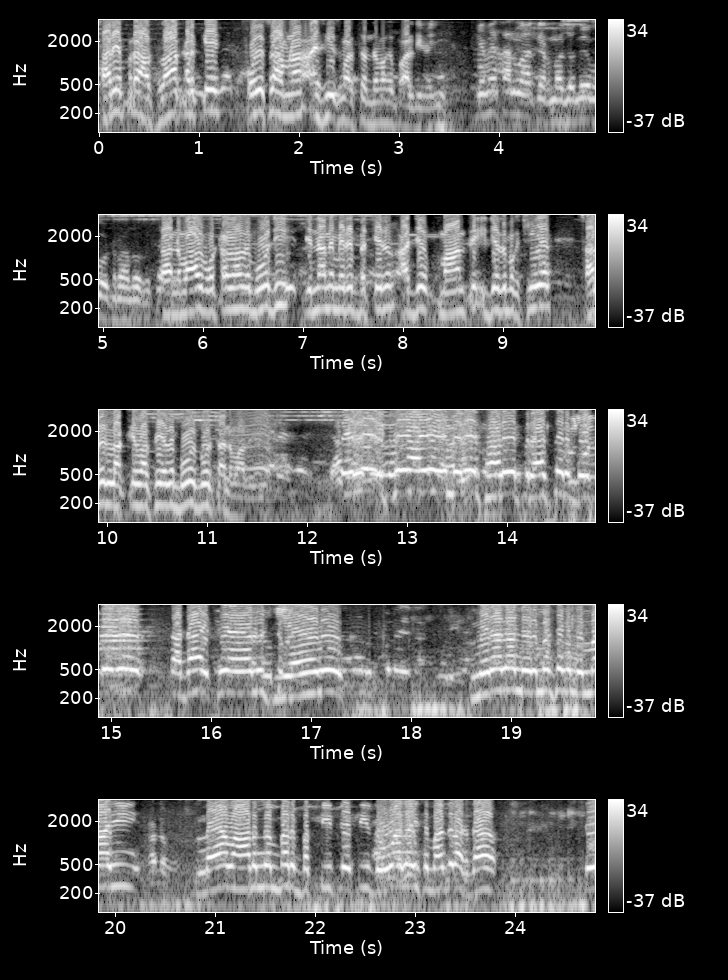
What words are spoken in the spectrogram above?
ਸਾਰੇ ਭਰਾ ਸਲਾਹ ਕਰਕੇ ਉਹਦੇ ਹਿਸਾਬ ਨਾਲ ਅਸੀਂ ਸਮਰਥਨ ਦੇਵਾਂਗੇ ਪਾਰਟੀ ਨੂੰ ਜੀ। ਕਿਵੇਂ ਧੰਨਵਾਦ ਕਰਨਾ ਚਾਹੁੰਦੇ ਹੋ ਵੋਟਰਾਂ ਦਾ ਤੁਸੀਂ? ਧੰਨਵਾਦ ਵੋਟਰਾਂ ਦਾ ਬਹੁਤ ਜੀ ਜਿਨ੍ਹਾਂ ਨੇ ਮੇਰੇ ਬੱਚੇ ਨੂੰ ਅੱਜ ਮਾਣ ਤੇ ਇੱਜ਼ਤ ਬਖਸ਼ੀ ਹੈ ਸਾਰੇ ਇਲਾਕੇ ਵਾਸੀਆਂ ਦਾ ਬਹੁਤ ਬਹੁਤ ਧੰਨਵਾਦ ਜੀ। ਪਹਿਲੇ ਇੱਥੇ ਆਏ ਮੇਰੇ ਸਾਰੇ ਪ੍ਰੈਸ ਰਿਪੋਰਟਰ ਤੁਹਾਡਾ ਇੱਥੇ ਆਇਆਂ ਨੂੰ ਜੀ ਆਇਆਂ ਨੂੰ। ਮੇਰਾ ਨਾਮ ਨਿਰਮਲ ਸਿੰਘ ਨਿੰਮਾ ਜੀ। ਮੈਂ ਵਾਰਡ ਨੰਬਰ 32 33 ਦੋਵਾਂ ਦਾ ਹੀ ਸੰਬੰਧ ਰੱਖਦਾ। ਤੇ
